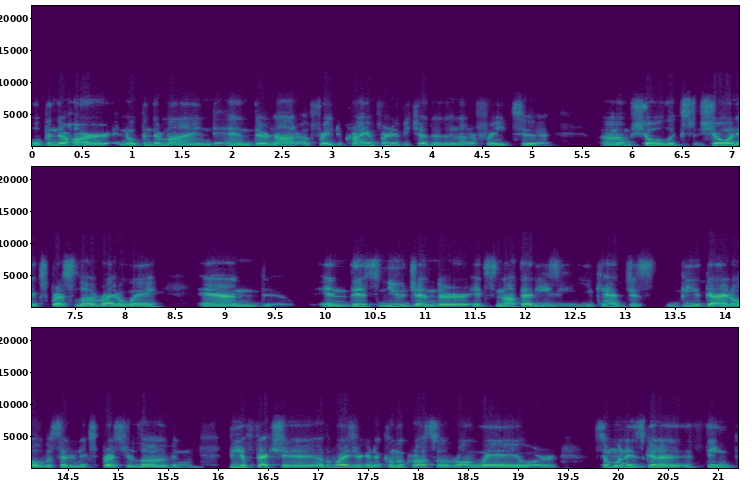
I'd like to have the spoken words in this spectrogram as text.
open their heart and open their mind and they're not afraid to cry in front of each other. They're not afraid to um, show show and express love right away. And in this new gender it's not that easy. You can't just be a guy and all of a sudden express your love and be affectionate. Otherwise you're going to come across the wrong way or someone is gonna think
